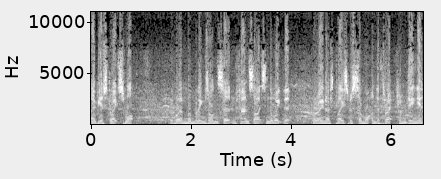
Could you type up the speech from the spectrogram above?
Maybe a straight swap. there were mumblings on certain fan sites in the week that Moreno's place was somewhat under threat from Digne.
